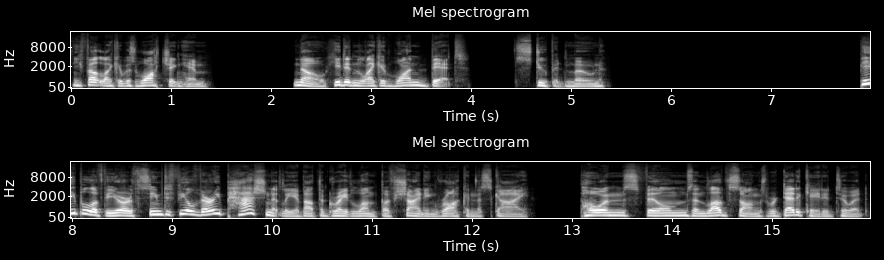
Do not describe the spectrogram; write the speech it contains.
He felt like it was watching him. No, he didn't like it one bit. Stupid moon. People of the Earth seemed to feel very passionately about the great lump of shining rock in the sky. Poems, films, and love songs were dedicated to it.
